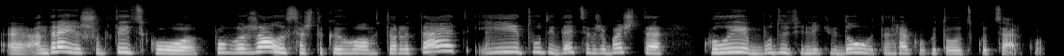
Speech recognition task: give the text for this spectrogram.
Е, Андрея Шептицького поважали все ж таки його авторитет, і тут йдеться вже, бачите, коли будуть ліквідовувати греко-католицьку церкву.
